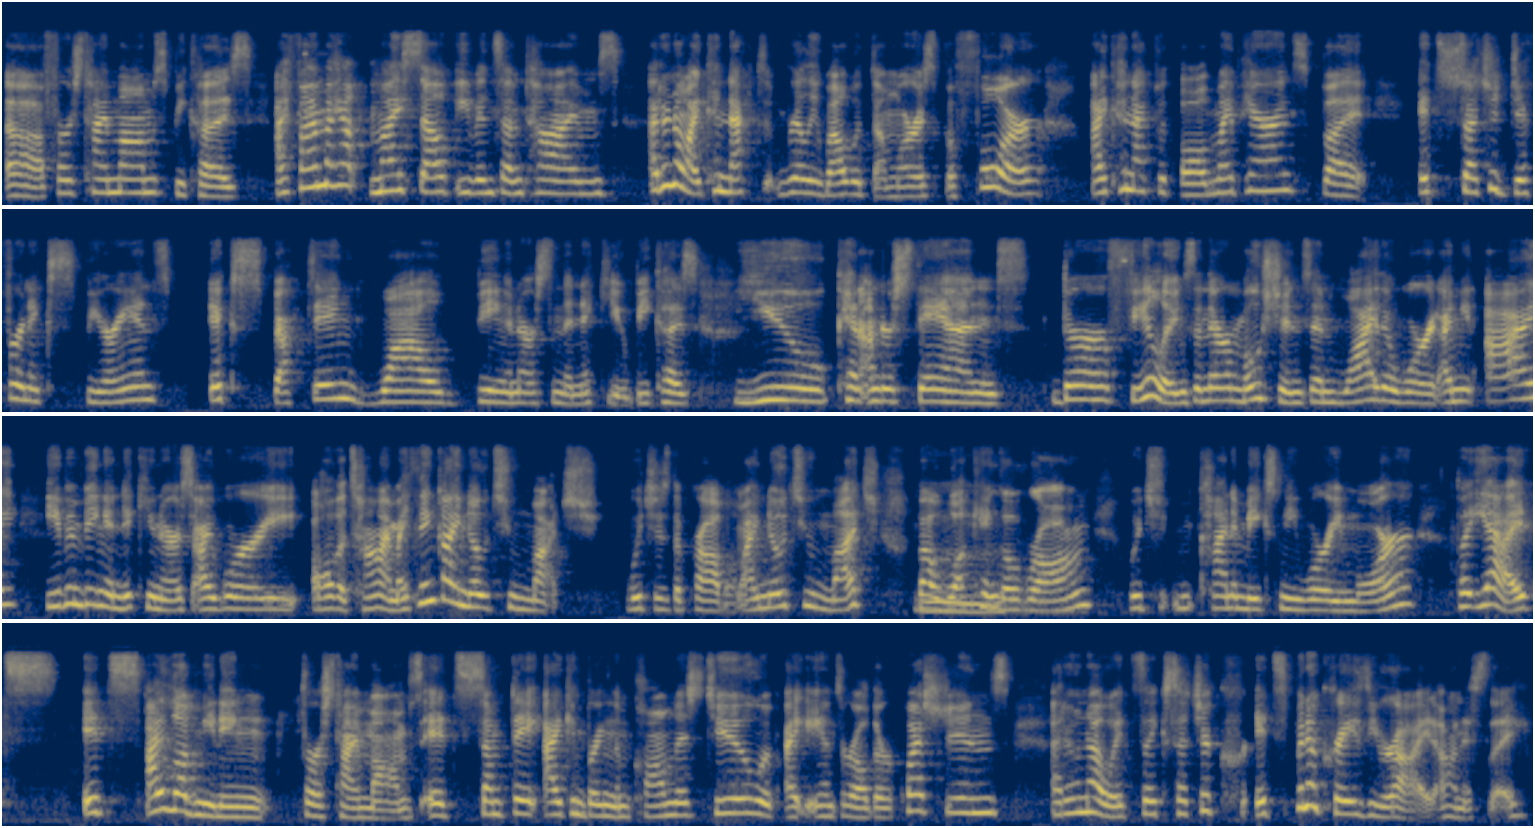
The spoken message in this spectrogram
uh, first time moms because I find my, myself even sometimes, I don't know, I connect really well with them. Whereas before, I connect with all my parents, but it's such a different experience expecting while being a nurse in the NICU because you can understand their feelings and their emotions and why they're worried. I mean, I, even being a NICU nurse, I worry all the time. I think I know too much, which is the problem. I know too much about mm. what can hmm. go wrong, which kind of makes me worry more. But yeah, it's, it's, I love meeting first time moms. It's something I can bring them calmness to if I answer all their questions. I don't know. It's like such a, cr- it's been a crazy ride, honestly.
